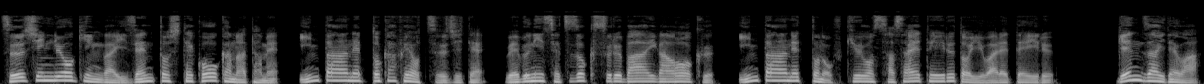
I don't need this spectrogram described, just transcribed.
通信料金が依然として高価なため、インターネットカフェを通じて、ウェブに接続する場合が多く、インターネットの普及を支えていると言われている。現在では、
